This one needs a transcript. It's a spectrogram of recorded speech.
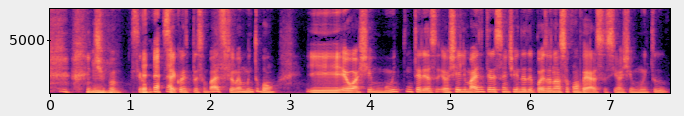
tipo, assim, eu saí com a expressão, bah, esse filme é muito bom. E eu achei muito interessante, eu achei ele mais interessante ainda depois da nossa conversa, assim, eu achei muito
